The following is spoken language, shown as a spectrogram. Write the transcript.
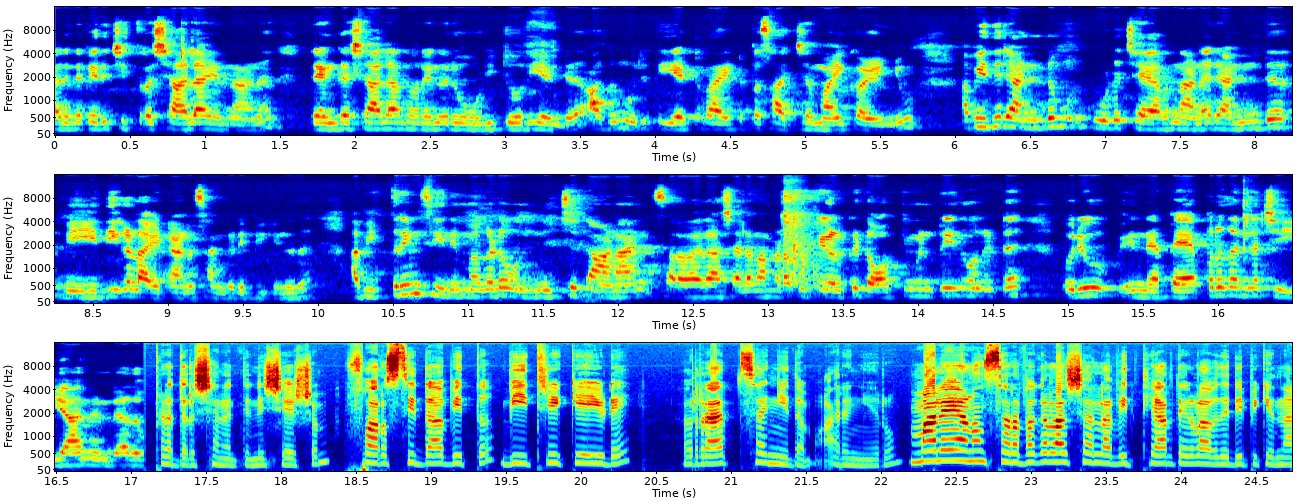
അതിന്റെ പേര് ചിത്രശാല എന്നാണ്. രംഗശാല എന്ന് പറയുന്ന ഒരു ഓഡിറ്റോറിയം ഉണ്ട്. അതും ഒരു തിയേറ്ററായിട്ട് ഇപ്പോൾ സജ്ജമായി കഴിഞ്ഞു. അപ്പോൾ ഇത് രണ്ടും കൂടെ ചേർന്നാണ് രണ്ട് വേദികളായിട്ടാണ് സംഘടിപ്പിക്കുന്നത്. അപ്പോൾ ഇത്രയും സിനിമകൾ ഒന്നിച്ച് കാണാൻ സർവകലാശാല നമ്മുടെ കുട്ടികൾക്ക് ഡോക്യുമെന്ററി എന്ന് പറഞ്ഞിട്ട് ഒരു പിന്നെ പേപ്പർ തന്നെ ചെയ്യാനുണ്ട്. അത് പ്രദർശനത്തിന് ശേഷം ഫർസിദ വിത്ത് വി ത്രീ കെയുടെ റാപ്പ് സംഗീതം അരങ്ങേറും. മലയാളം സർവകലാശാല വിദ്യാർത്ഥികൾ അവതരിപ്പിക്കുന്ന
